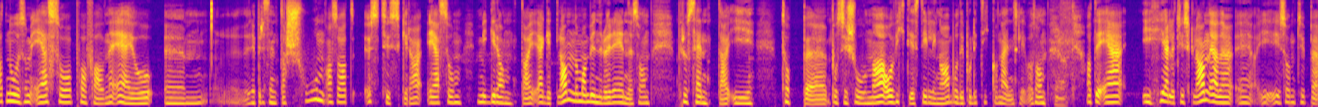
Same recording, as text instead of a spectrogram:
at noe som er så påfallende, er jo um, representasjon. Altså at østtyskere er som migranter i eget land, når man begynner å regne sånn prosenter i topposisjoner og viktige stillinger, både i politikk og næringsliv og sånn. Ja. At det er i hele Tyskland er det eh, i, i sånn type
